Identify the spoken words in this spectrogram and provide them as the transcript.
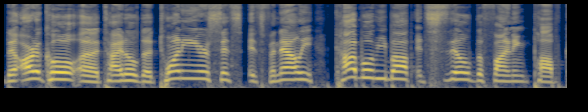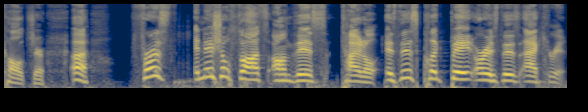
the article uh, titled uh, 20 Years Since Its Finale, Cowboy Bebop, It's Still Defining Pop Culture. Uh, first, initial thoughts on this title. Is this clickbait or is this accurate?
